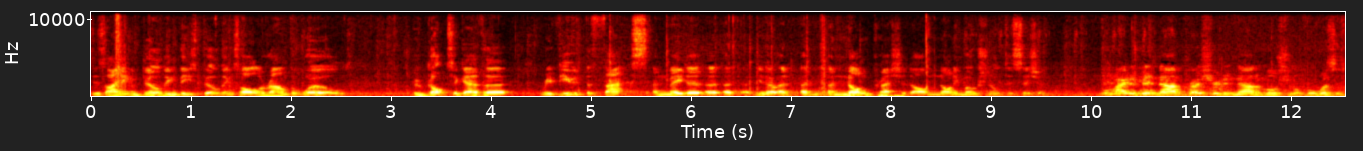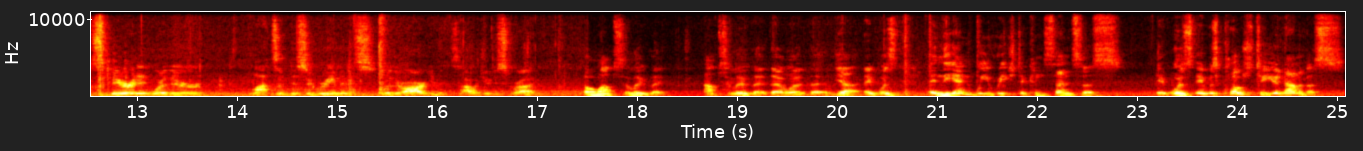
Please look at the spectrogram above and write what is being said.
designing and building these buildings all around the world, who got together, reviewed the facts, and made a, a, a you know a, a, a non-pressured or non-emotional decision. It might have been non-pressured and non-emotional, but was it spirited? Were there lots of disagreements? Were there arguments? How would you describe it? Oh, absolutely, absolutely. There were, the, yeah. It was in the end we reached a consensus. It was it was close to unanimous.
